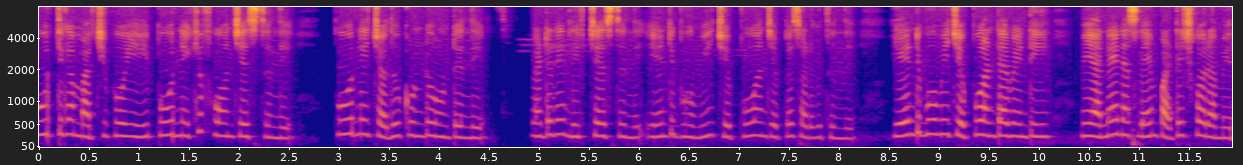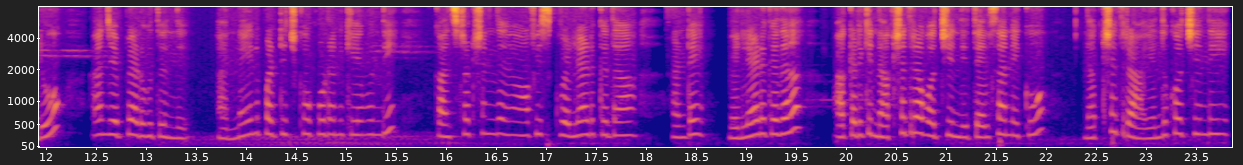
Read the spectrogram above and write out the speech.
పూర్తిగా మర్చిపోయి పూర్ణికి ఫోన్ చేస్తుంది. పూర్ణి చదువుకుంటూ ఉంటుంది. వెంటనే లిఫ్ట్ చేస్తుంది. ఏంటి భూమి చెప్పు అని చెప్పేసి అడుగుతుంది. ఏంటి భూమి చెప్పు అంటావేంటి? మీ అన్నయ్యని అసలు ఏం పట్టించుకోరా మీరు? అని చెప్పి అడుగుతుంది. అన్నయ్యని పట్టించుకోకపోవడానికి ఏముంది? కన్స్ట్రక్షన్ ఆఫీస్కి వెళ్ళాడు కదా. అంటే వెళ్ళాడు కదా. అక్కడికి నక్షత్ర వచ్చింది. తెలుసా నీకు? నక్షత్ర ఎందుకు వచ్చింది?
